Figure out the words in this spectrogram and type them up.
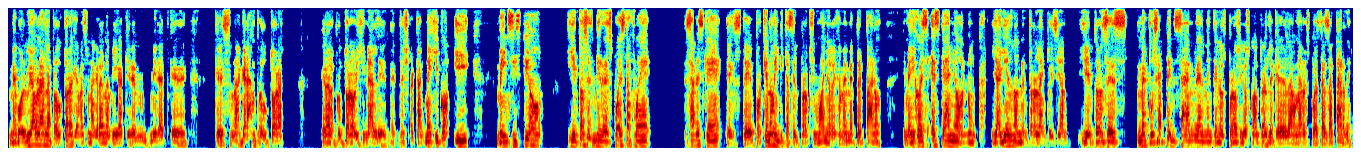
Me volvió a hablar la productora, que además es una gran amiga, Kiren Miret, que, que es una gran productora. Era la productora original de, de, Shark Tank México y me insistió. Y entonces mi respuesta fue, ¿sabes qué? Este, ¿por qué no me invitas el próximo año? Déjame, me preparo. Y me dijo, es este año o nunca. Y ahí es donde entró la intuición. Y entonces me puse a pensar realmente en los pros y los contras. Le quería dar una respuesta esa tarde.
